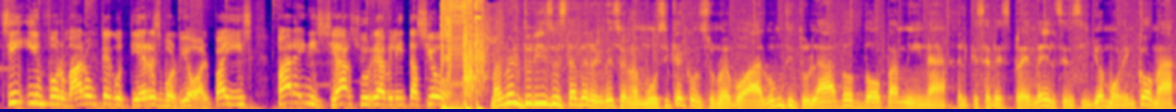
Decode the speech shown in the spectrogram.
sí informaron que Gutiérrez volvió al país para iniciar su rehabilitación. Manuel Turizo está de regreso en la música con su nuevo álbum titulado Dopamina, del que se desprende el sencillo Amor en Coma,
